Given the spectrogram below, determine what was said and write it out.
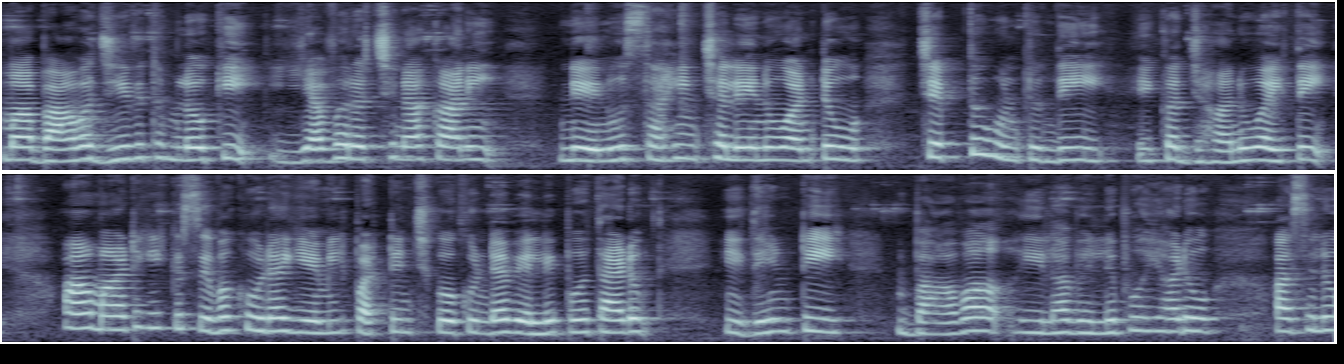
మా బావ జీవితంలోకి ఎవరొచ్చినా కానీ నేను సహించలేను అంటూ చెప్తూ ఉంటుంది. ఇక జాను అయితే ఆ మాటకి ఇక శివ కూడా ఏమీ పట్టించుకోకుండా వెళ్ళిపోతాడు. ఇదేంటి? బావ ఇలా వెళ్ళిపోయాడు. అసలు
